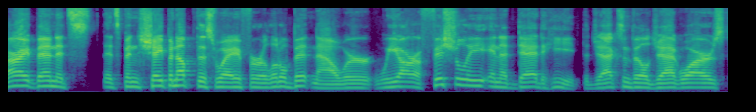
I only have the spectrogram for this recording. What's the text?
All right, Ben, it's it's been shaping up this way for a little bit now. We're we are officially in a dead heat. The Jacksonville Jaguars,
